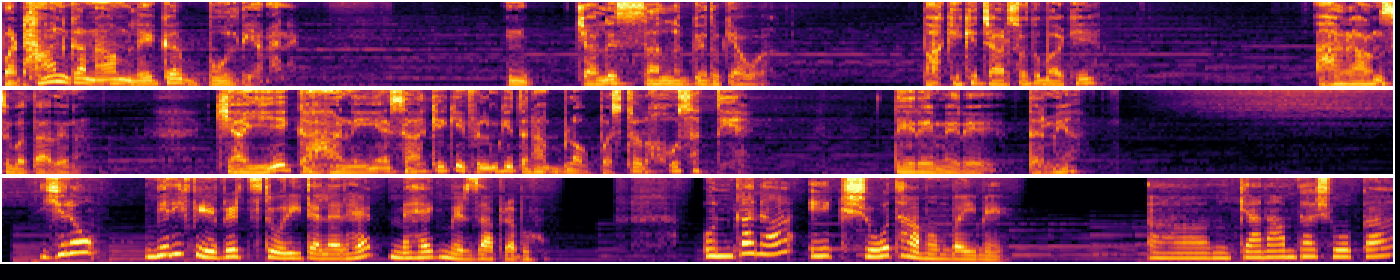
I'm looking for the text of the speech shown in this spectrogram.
पठान का नाम लेकर बोल दिया मैंने। चालीस साल लग गए तो क्या हुआ? बाकी के चार सौ तो बाकी है। आराम से बता देना। क्या ये कहानी एस की फ़िल्म की तरह ब्लॉकबस्टर हो सकती है? तेरे मेरे दरमिया यू नो मेरी फेवरेट स्टोरी टेलर है महक मिर्ज़ा प्रभु। उनका ना एक शो था मुंबई में। आम, क्या नाम था शो का?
